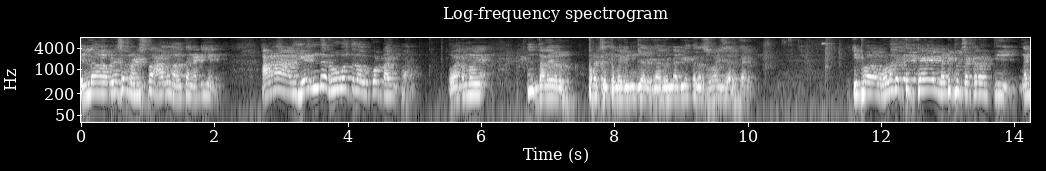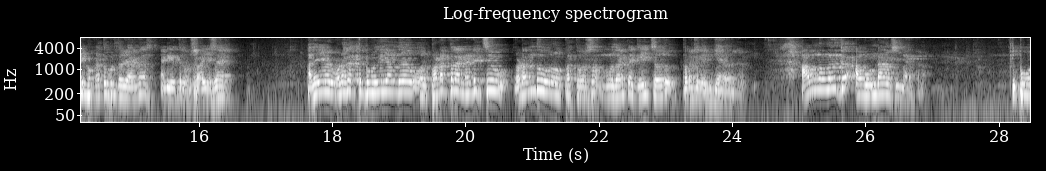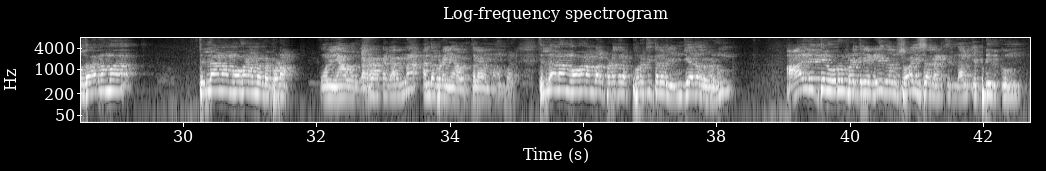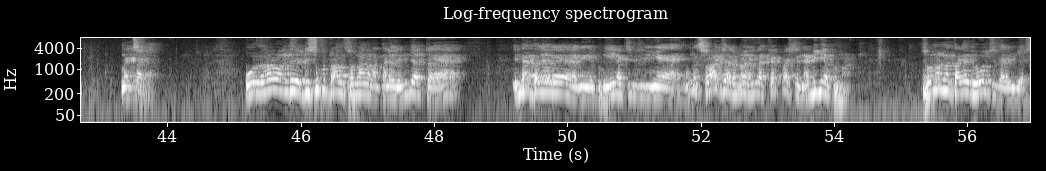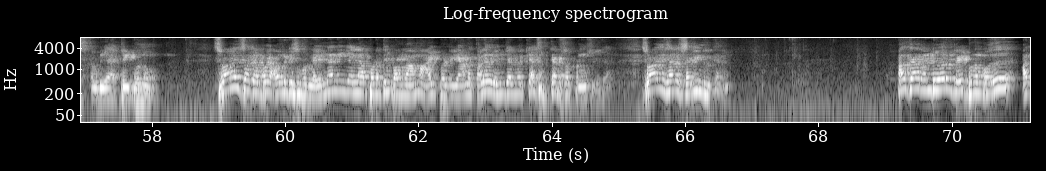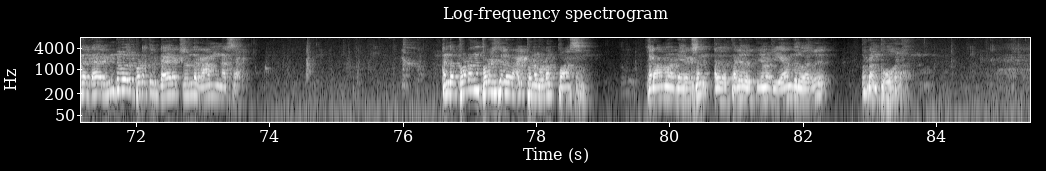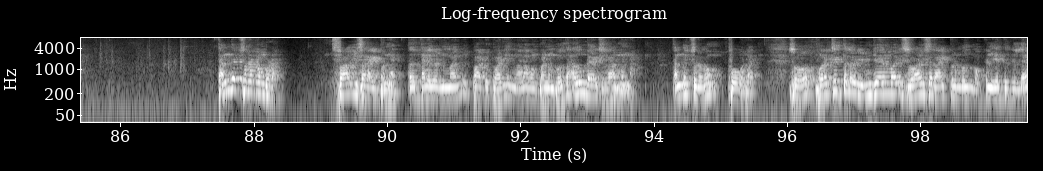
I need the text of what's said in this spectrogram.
எல்லா வேஷமும் நடிச்சு தான் ஆகணும். அதுதான் நடிகன். ஆனால் அது எந்த ரூபத்தில் ஒர்க் அவுட் ஆகும் பாருங்க வரணும் தலைவர் புரட்சி தலைவர் எம்ஜிஆர் இருக்கார் நடிகத்தில் சுவாஜா இருக்கார். இப்போ உலகத்துக்கே நடிப்பு சக்கரவர்த்தி நடிப்பு கற்றுக் கொடுத்தது நடிகத்தில் நடிகர் திரு சுவாஜி சார். அதே மாதிரி உலகத்துக்கு முதலிய வந்து ஒரு படத்தில் நடித்து தொடர்ந்து ஒரு பத்து வருஷம் மூணு தடவை ஜெயிச்சவர் புரட்சி எம்ஜிஆர் அவர்கள். அவங்கவுங்களுக்கு அவங்க உண்டான விஷயமா இருக்கணும். இப்போ உதாரணமாக தில்லானா மோகனம் என்ற படம் உங்களுக்கு ஞாபகம் ஒரு கரகாட்டக்காரன்னா அந்த படம் ஞாபகம் தில்லான மோகனம்பால் தில்லானா மோகனம்பால் படத்தில் புரட்சி தலைவர் எம்ஜிஆர் அவர்களும் ஆயிரத்தில் ஒரு படத்தில் நடிகர் சிவாஜி சார் நடிச்சிருந்தால் எப்படி இருக்கும்? மேட்சாக ஒரு தடவை வந்து டிஸ்ட்ரிபியூட்டராக சொன்னாங்க நான் தலைவர் எம்ஜிஆர்கிட்ட என்ன தலைவர் நீங்கள் இப்படி நடிச்சுக்கிட்டு இருக்கீங்க. நல்ல சிவாஜி சார் நல்ல கெப்பாசிட்டி நடிங்க அப்படின்னா சொன்னோம்னா தலைவர் யோசிச்சிருக்காரு எம்ஜிஆர். அப்படியா ட்ரீட் பண்ணுவோம். சிவாஜி சார்ட்ட போய் அவங்க டிஸ்ட்ரிபியூட்டரில் என்ன நீங்கள் எல்லா படத்தையும் பரவாமல் ஆக்ட் பண்ணுறீங்க ஆனால் தலைவர் எம்ஜிஆர் மாதிரி கேப்சர் கேப்சர் பண்ணணும்னு சொல்லியிருக்காங்க சிவாஜி சார் சரின்னு இருக்காரு. அதுக்காக ரெண்டு பேரும் ட்ரை பண்ணும்போது அந்த ட ரெண்டு பேர் படத்துக்கு டைரக்ஷன் வந்து ராமண்ணா சார். அந்த படம் புரட்சி தலைவர் ஆக்ட் பண்ண படம் பாசம். ராமண்ணா டைரக்ஷன் அதில் தலைவர் கிளிமாட்டி இறந்துருவார். படம் போகலை. தங்கச் சுரக்கம் படம். சுவாமி சார் ஆக்ட் பண்ணேன். அது தலைவர் மாதிரி பாட்டு பாடி இந்த மாதிரிலாம் அவன் பண்ணும்போது அதுவும் டைரக்ஷன் தான் பண்ணான். தங்கச்சுரகம் போகலை. ஸோ புரட்சி தலைவர் எம்ஜிஆர் மாதிரி சிவாஜி சார் ஆக்ட் பண்ணும்போது மக்கள் ஏற்றுக்கல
